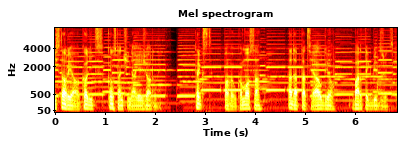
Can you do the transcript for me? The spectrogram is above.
Historia okolic Konstancina Jeziorny. Tekst Paweł Komosa. Adaptacja audio Bartek Biedrzycki.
